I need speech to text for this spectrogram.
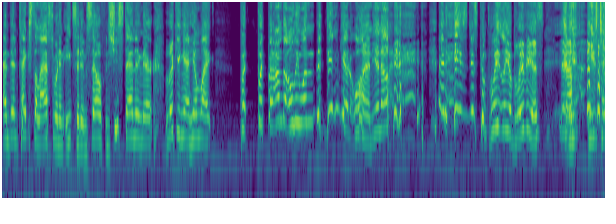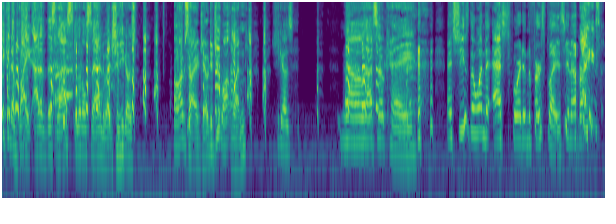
and then takes the last one and eats it himself. And she's standing there looking at him like, but, but, but I'm the only one that didn't get one, you know? And, and he's just completely oblivious, you know? And he, he's taking a bite out of this last little sandwich, and he goes, "Oh, I'm sorry, Jo. Did you want one?" She goes, "No, that's okay." and she's the one that asked for it in the first place, you know? Right?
